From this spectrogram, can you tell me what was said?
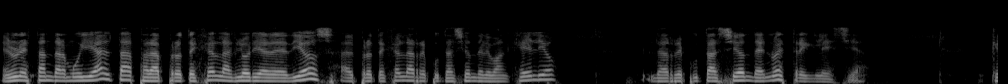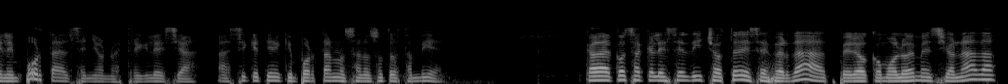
en un estándar muy alta para proteger la gloria de Dios, al proteger la reputación del Evangelio, la reputación de nuestra iglesia, que le importa al Señor nuestra iglesia, así que tiene que importarnos a nosotros también. Cada cosa que les he dicho a ustedes es verdad, pero como lo he mencionado,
